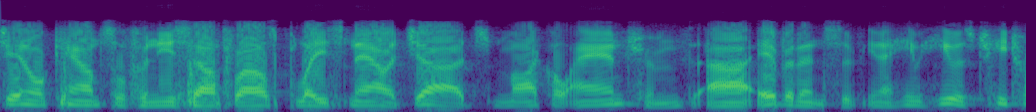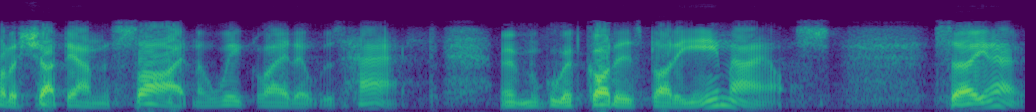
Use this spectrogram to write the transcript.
General Counsel for New South Wales Police, now a judge, Michael Antrim, uh, evidence of, you know, he, he, was, he tried to shut down the site, and a week later it was hacked. we've got his bloody emails. So, you know,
